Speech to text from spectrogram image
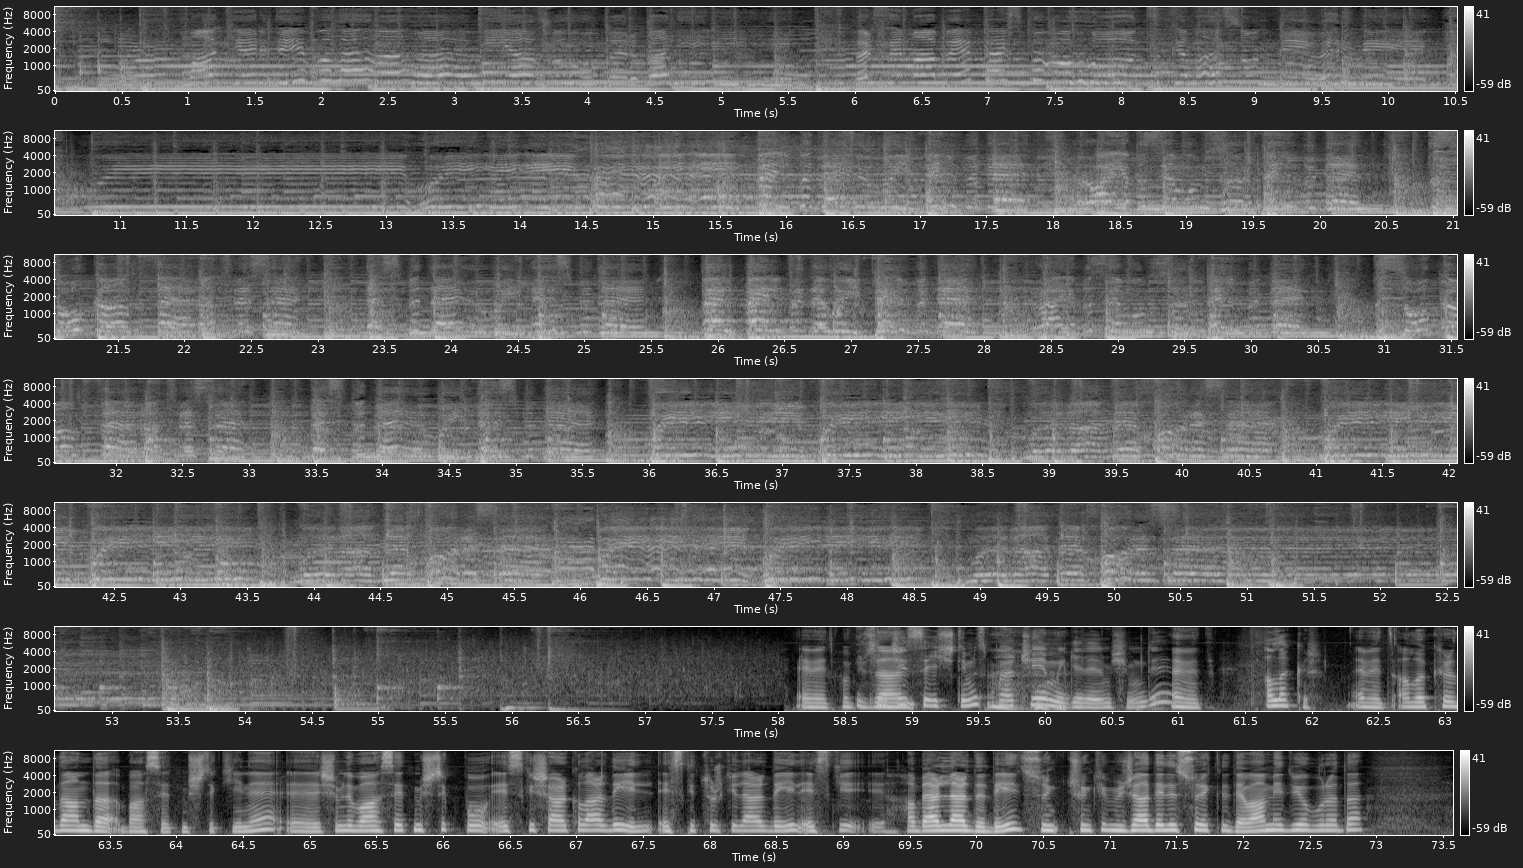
bu güzel. İkinci seçtiğimiz parçaya mı gelelim şimdi? Evet. Alakır. Evet Alakır'dan da bahsetmiştik yine. Ee, şimdi bahsetmiştik bu eski şarkılar değil, eski türküler değil, eski e, haberler de değil. Çünkü mücadele sürekli devam ediyor burada.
